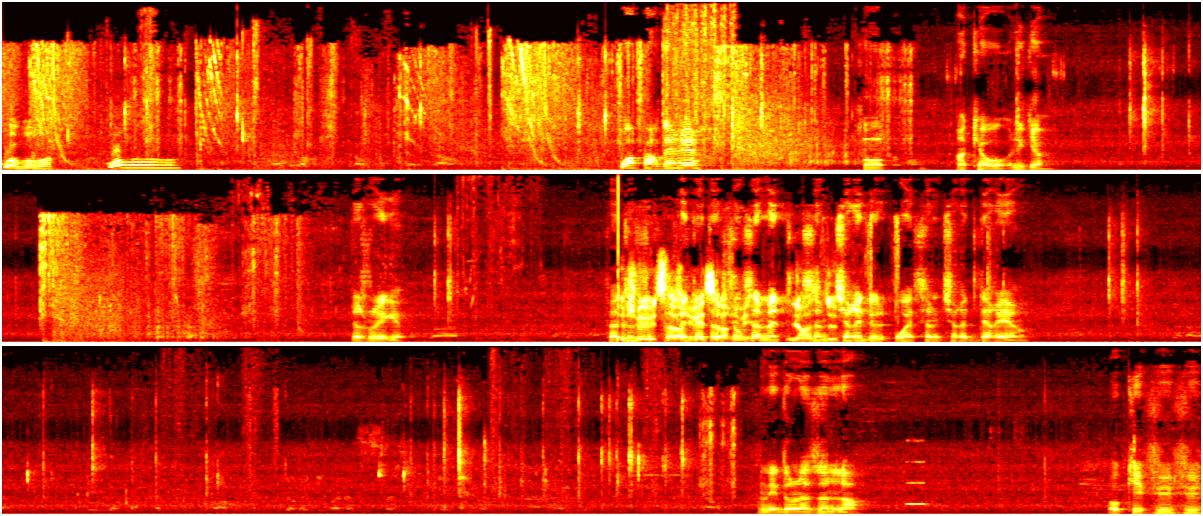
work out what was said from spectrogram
Wow, wow, wow. Wow, wow, wow. Par derrière C'est bon, un KO les gars Bien joué les gars Faites attention, ça arriver, attention, me tirait de... Ouais ça me tirait de derrière. On est dans la zone là. Ok, vu, vu.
